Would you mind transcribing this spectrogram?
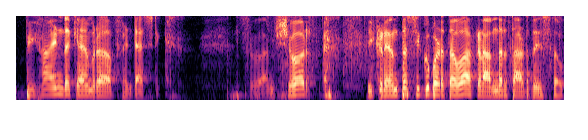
behind the camera fantastic. So I'm sure ఇక్కడ ఎంత సిగ్గుపడతావో అక్కడ అందరు తాట తీస్తావు.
